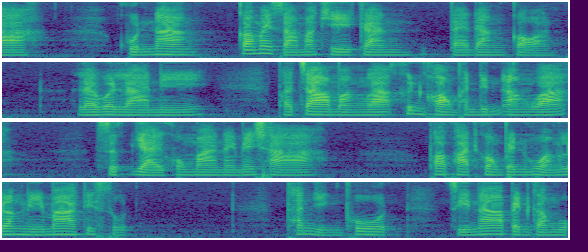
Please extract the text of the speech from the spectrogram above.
า ขุนนางก็ไม่สามัคคีกันแต่ดังก่อน และเวลานี้ พระเจ้ามังละขึ้นครองแผ่นดินอังวะ ศึกใหญ่คงมาในไม่ช้าพ่อพัดคงเป็นห่วงเรื่องนี้มากที่สุด ท่านหญิงพูด สีหน้าเป็นกังว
